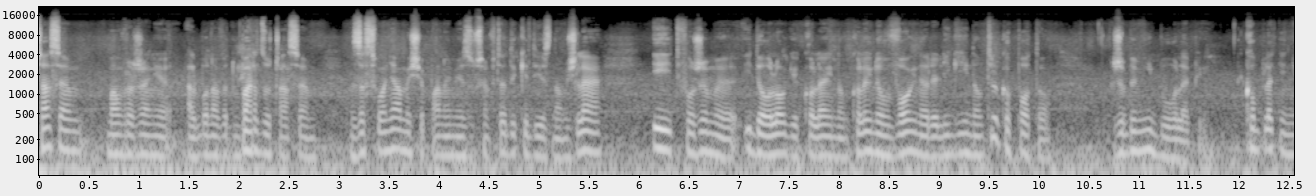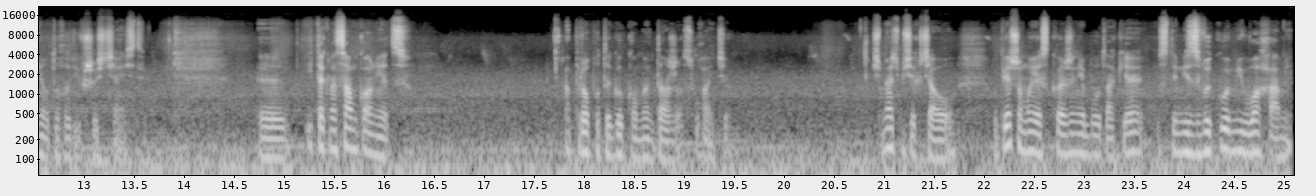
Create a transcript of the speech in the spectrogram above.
Czasem mam wrażenie, albo nawet bardzo czasem, zasłaniamy się Panem Jezusem wtedy, kiedy jest nam źle i tworzymy ideologię kolejną, kolejną wojnę religijną tylko po to, żeby mi było lepiej. Kompletnie nie o to chodzi w chrześcijaństwie. Yy, I tak na sam koniec, a propos tego komentarza, słuchajcie. Śmiać mi się chciało. Po pierwsze, moje skojarzenie było takie z tymi zwykłymi łachami.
